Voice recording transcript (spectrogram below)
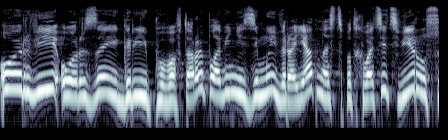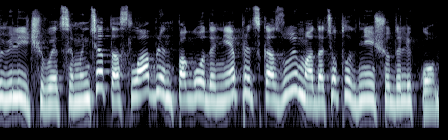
ОРВИ, ОРЗ и грипп. Во второй половине зимы вероятность подхватить вирус увеличивается. Иммунитет ослаблен, погода непредсказуема, а до теплых дней еще далеко.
